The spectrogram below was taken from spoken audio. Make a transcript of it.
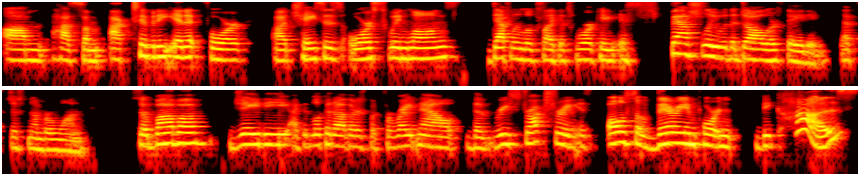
um, has some activity in it for uh, chases or swing longs, definitely looks like it's working, especially with the dollar fading. That's just number one. So Baba, JD, I could look at others, but for right now, the restructuring is also very important because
